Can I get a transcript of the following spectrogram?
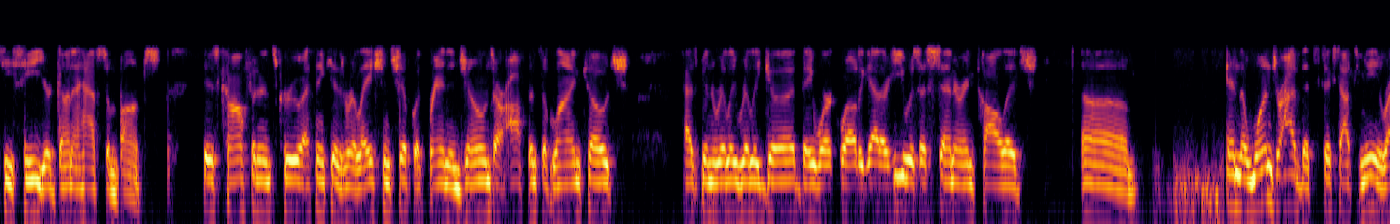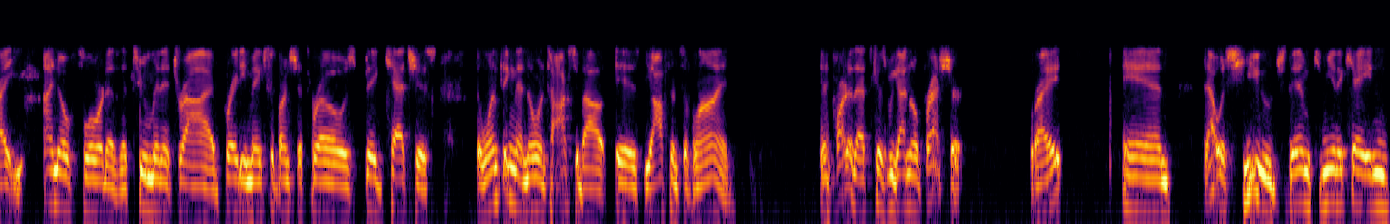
SEC. You're gonna have some bumps. His confidence grew. I think his relationship with Brandon Jones, our offensive line coach, has been really, really good. They work well together. He was a center in college. Um, and the one drive that sticks out to me, right? I know Florida, the two minute drive. Brady makes a bunch of throws, big catches. The one thing that no one talks about is the offensive line. And part of that's because we got no pressure, right? And that was huge. Them communicating,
